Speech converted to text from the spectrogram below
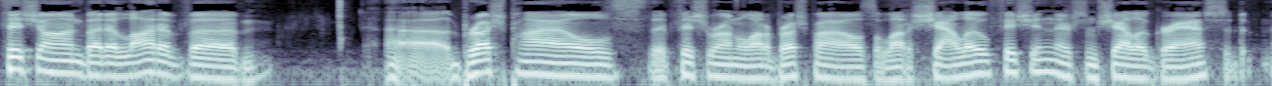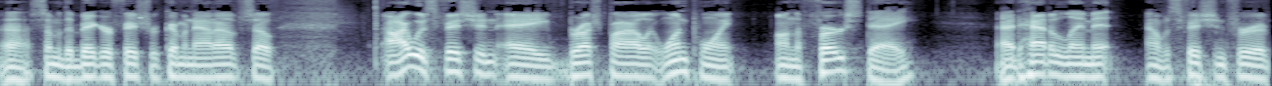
fish on, but a lot of um, uh, brush piles. The fish were on a lot of brush piles. A lot of shallow fishing. There's some shallow grass. Uh, some of the bigger fish were coming out of. So I was fishing a brush pile at one point on the first day. I'd had a limit. I was fishing for a,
